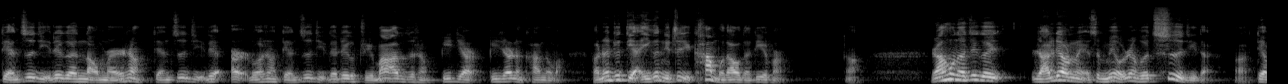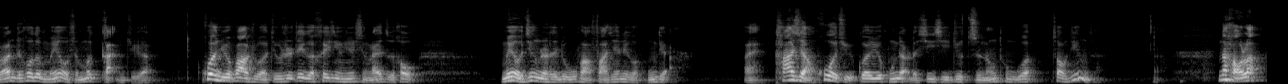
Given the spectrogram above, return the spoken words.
点自己这个脑门上，点自己的耳朵上，点自己的这个嘴巴子上，鼻尖儿鼻尖儿能看到吧？反正就点一个你自己看不到的地方啊。然后呢，这个燃料呢也是没有任何刺激的啊。点完之后都没有什么感觉。换句话说，就是这个黑猩猩醒来之后，没有镜子它就无法发现这个红点儿。哎，他想获取关于红点的信息，就只能通过照镜子。那好了，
